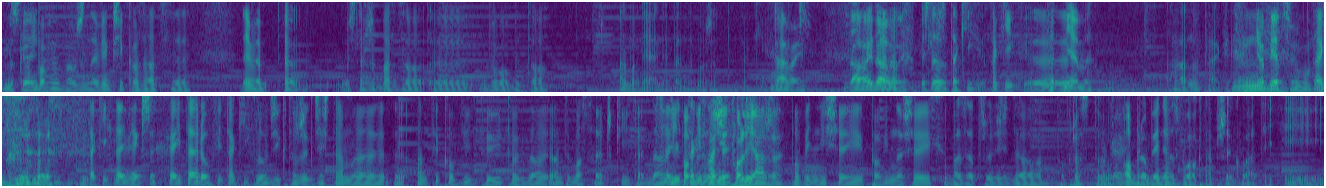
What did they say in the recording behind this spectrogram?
Zresztą Okej. powiem wam, że najwięksi kozacy nie wiem, ja myślę, że bardzo y, byłoby to, albo nie, nie będę może takich... Dawaj. Dawaj, no, dawaj. myślę, że takich, takich y, Wytniemy. A no tak, Nie obiecuj mu. takich, takich największych hejterów i takich ludzi, którzy gdzieś tam e, e, antykowidy i tak dalej, antymaseczki i tak dalej, Czyli tak zwani się, foliarze. powinni się, powinno się ich chyba zatrudnić do po prostu Okej. obrobienia zwłok na przykład i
